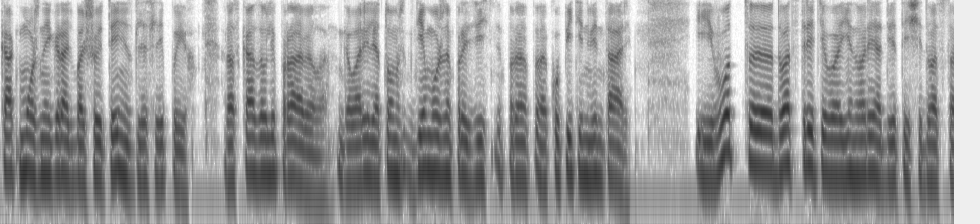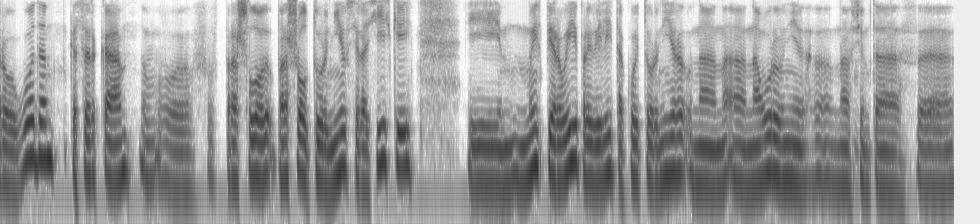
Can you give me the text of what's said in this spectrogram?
как можно играть большой теннис для слепых, рассказывали правила, говорили о том, где можно произвести, купить инвентарь. И вот 23 э, января 2022 года КСРК прошло, прошел турнир всероссийский, и мы впервые провели такой турнир на, на, на уровне, э, на, в общем-то, э,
